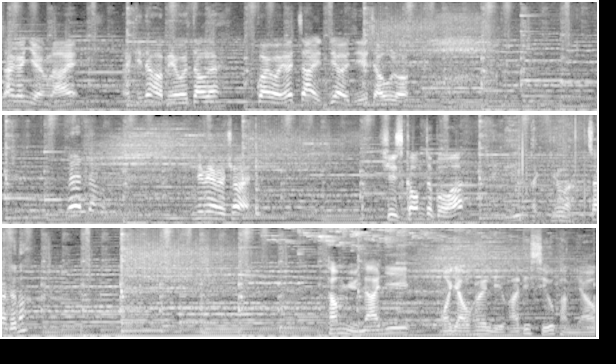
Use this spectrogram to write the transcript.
揸緊羊奶，但見到後邊有個兜咧，怪話一揸完之後自己走咯。呢咩佢出嚟，She's comfortable 啊！揸緊咯。氹完阿姨，我又去撩下啲小朋友。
